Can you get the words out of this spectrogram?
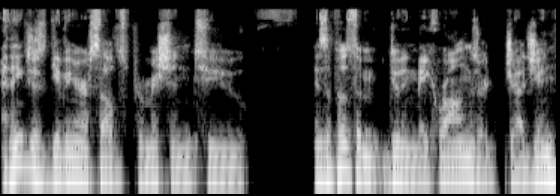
I think just giving ourselves permission to as opposed to doing make wrongs or judging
